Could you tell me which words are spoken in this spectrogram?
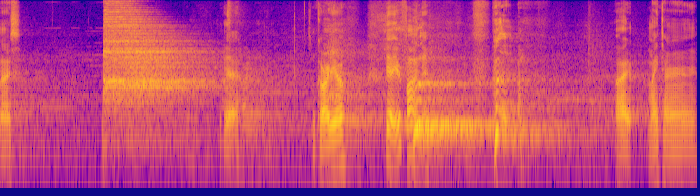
Nice. Yeah. Some cardio. Yeah, you're fine, dude. All right, my turn.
